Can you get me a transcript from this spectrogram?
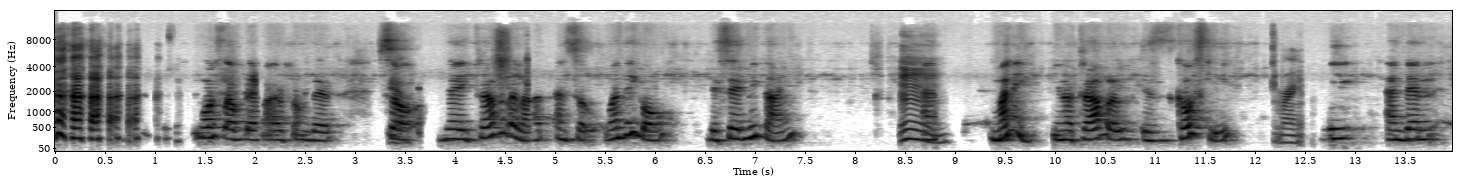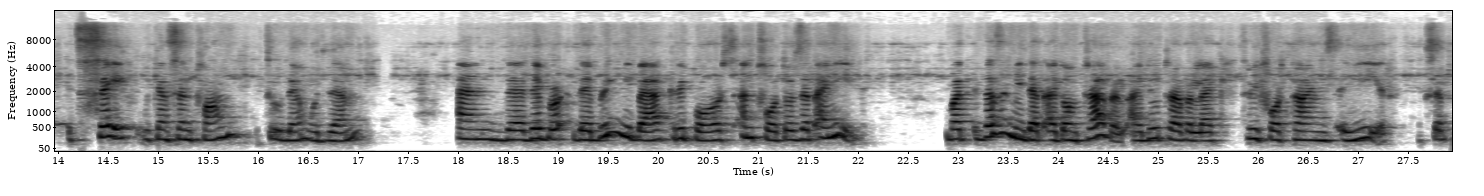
Most of them are from there. So yeah. they travel a lot. And so when they go, they save me time. Mm. And money. You know, travel is costly. Right. We, and then it's safe. We can send funds through them with them. And uh, they, br- they bring me back reports and photos that I need. But it doesn't mean that I don't travel. I do travel like three, four times a year, except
